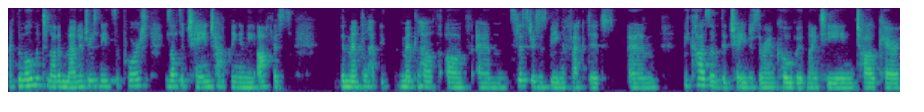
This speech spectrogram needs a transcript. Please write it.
At the moment, a lot of managers need support. There's lots of change happening in the office. The mental mental health of um, solicitors is being affected um, because of the changes around COVID nineteen, childcare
